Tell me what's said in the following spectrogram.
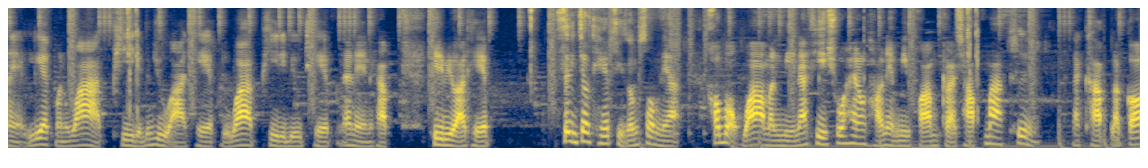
เนี่ยเรียกมันว่า PWR tape หรือว่า PW tape นั่นเองนะครับ PWR tape ซึ่งเจ้าเทปสีส้มๆเนี่ยเขาบอกว่ามันมีหน้าที่ช่วยให้รองเท้าเนี่ยมีความกระชับมากขึ้น นะครับแล้วก็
